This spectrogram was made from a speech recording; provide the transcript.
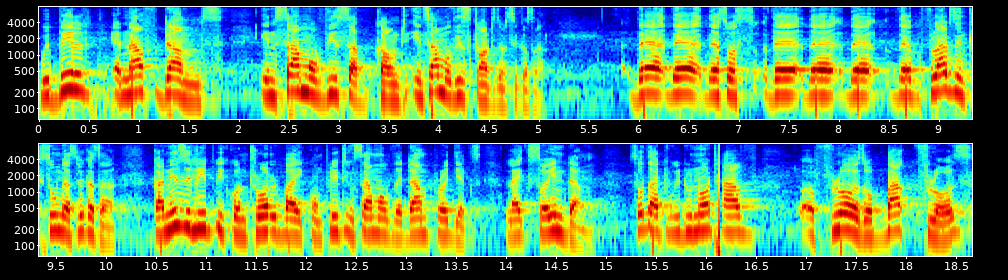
we build enough dams in some of these sub-county, in some of these counties, Mr. Speaker, sir the, the, the, the, the, the, floods in Kisumu, Mr. Speaker, can easily be controlled by completing some of the dam projects, like Soin Dam, so that we do not have uh, flows or backflows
